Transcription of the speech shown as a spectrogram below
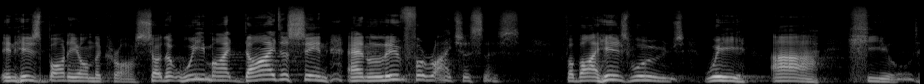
in his body on the cross so that we might die to sin and live for righteousness for by his wounds we are healed.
